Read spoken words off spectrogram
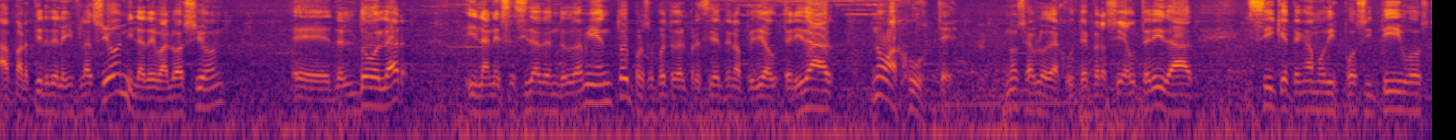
a partir de la inflación y la devaluación eh, del dólar y la necesidad de endeudamiento y por supuesto que el presidente nos pidió austeridad, no ajuste, no se habló de ajuste, pero sí austeridad, sí que tengamos dispositivos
